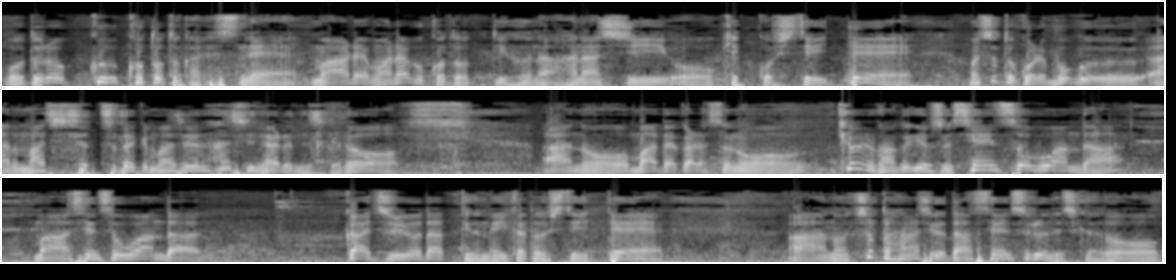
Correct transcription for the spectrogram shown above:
驚くこととかですね、まあ、あるいは学ぶことっていう風な話を結構していて、まあ、ちょっとこれ僕あの間違っただけ真面目な話になるんですけどあの、まあ、だからその脅威の感覚要するにセンス・オブ・ワンダー、まあ、センス・オブ・ワンダーが重要だっていうような言い方をしていてあのちょっと話が脱線するんですけど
